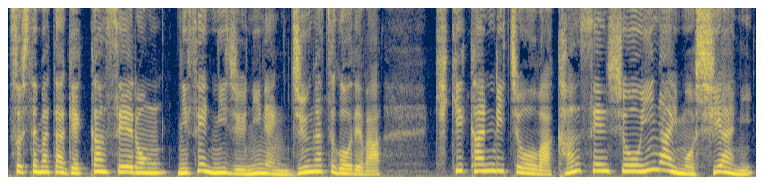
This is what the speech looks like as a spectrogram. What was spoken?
そしてまた月刊正論2022年10月号では、危機管理庁は感染症以外も視野に、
